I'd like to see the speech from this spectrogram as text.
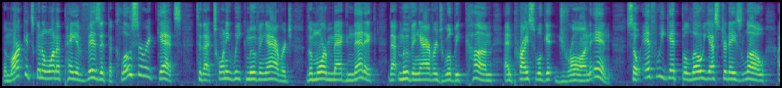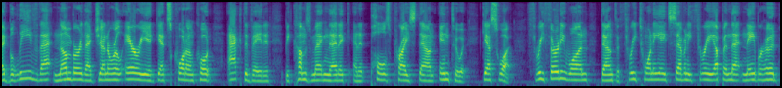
The market's going to want to pay a visit. The closer it gets to that 20 week moving average, the more magnetic that moving average will become and price will get drawn in. So if we get below yesterday's low, I believe that number, that general area gets quote unquote activated, becomes magnetic and it pulls price down into it. Guess what? 331 down to 328.73 up in that neighborhood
